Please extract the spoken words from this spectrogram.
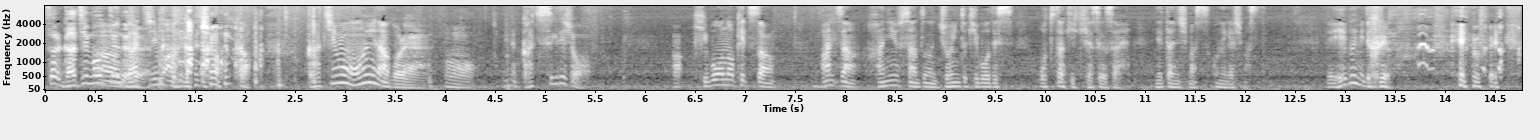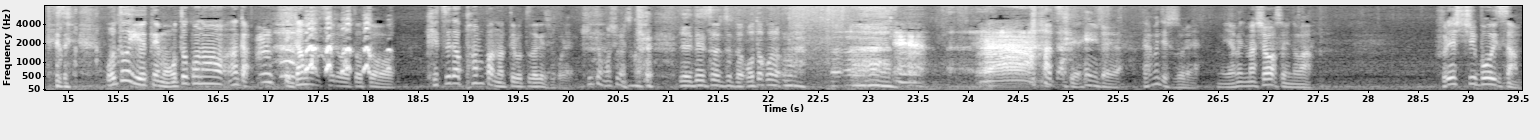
それガチモンって言うんだよ。あガチモン、あガチモンか。ガチモン多いな、これ。うん。みんなガチすぎでしょあ、希望の決断。アンチさん、ハニーフさんとのジョイント希望です。音だけ聞かせてください。ネタにします。お願いします。え AV 見てくれよ。AV。音言うても男の、なんか、うんって我慢する音と、ケツがパンパンなってる音だけでしょ、これ。聞いて面白いんですか？いや、で、そう、ちょっと男の、うん、ああーっつって。みたいな。ダメです、それ。やめましょう、そういうのは。フレッシュボーイズさん。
